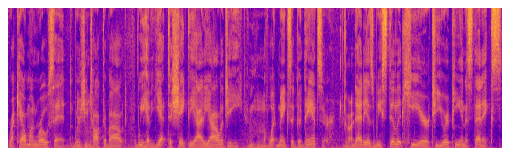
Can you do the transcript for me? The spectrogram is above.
Raquel Monroe said, where she mm-hmm. talked about we have yet to shake the ideology mm-hmm. of what makes a good dancer. Right. That is, we still adhere to European aesthetics,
